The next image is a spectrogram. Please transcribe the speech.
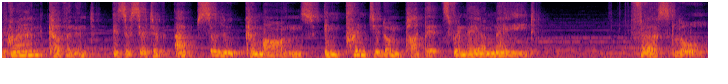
The Grand Covenant is a set of absolute commands imprinted on puppets when they are made. First law.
